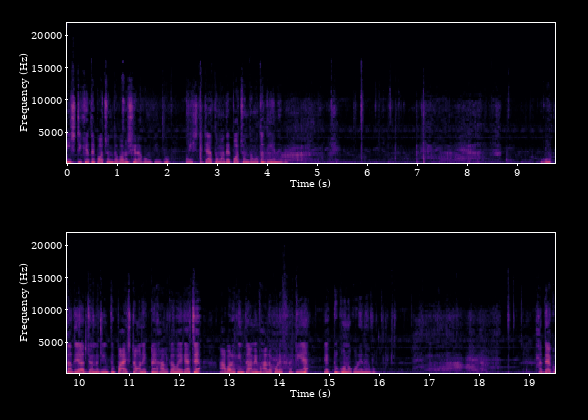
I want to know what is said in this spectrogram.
মিষ্টি খেতে পছন্দ করো, সেরকম কিন্তু মিষ্টিটা তোমাদের পছন্দ মতো দিয়ে নেবে। গুড়টা দেওয়ার জন্য কিন্তু পায়েসটা অনেকটাই হালকা হয়ে গেছে। আবারও কিন্তু আমি ভালো করে ফুটিয়ে একটু ঘন করে নেব। আর দেখো,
